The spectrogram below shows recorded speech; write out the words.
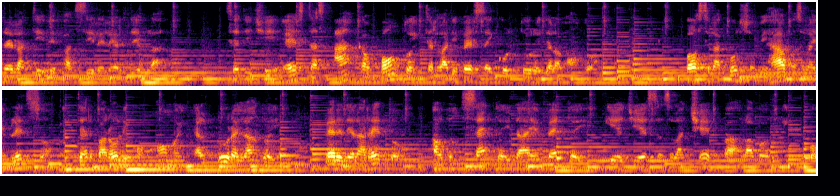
relative facile lernebla, sed ci estas anca ponto inter la diversae culturo de la mondo. Post la curso vi havas la eblezzo interparoli con homoi el plurae landoi pere de la reto au sento da eventoi che ci estas la cepa laborlingvo.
